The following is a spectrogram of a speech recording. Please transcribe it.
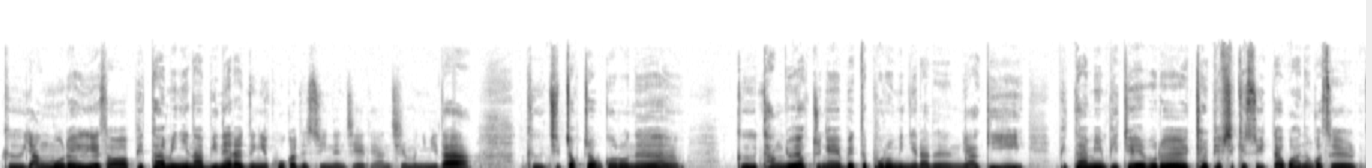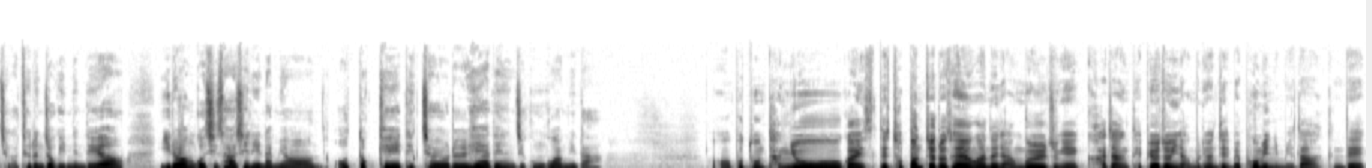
그 약물에 의해서 비타민이나 미네랄 등이 고갈될 수 있는지에 대한 질문입니다. 그 직접적으로는 그 당뇨약 중에 메트포르민이라는 약이 비타민 B12를 결핍시킬 수 있다고 하는 것을 제가 들은 적이 있는데요. 이러한 것이 사실이라면 어떻게 대처를 해야 되는지 궁금합니다. 어, 보통 당뇨가 있을 때 첫 번째로 사용하는 약물 중에 가장 대표적인 약물이 현재 메포민입니다. 근데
